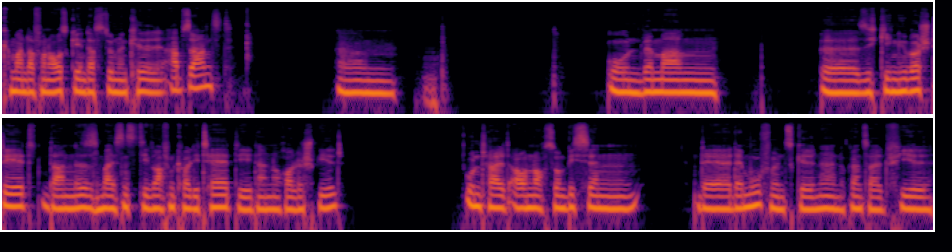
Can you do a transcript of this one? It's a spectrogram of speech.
kann man davon ausgehen, dass du einen Kill absahnst. Ähm, und wenn man äh, sich gegenübersteht, dann ist es meistens die Waffenqualität, die dann eine Rolle spielt. Und halt auch noch so ein bisschen der, der Movement-Skill, ne? Du kannst halt viel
